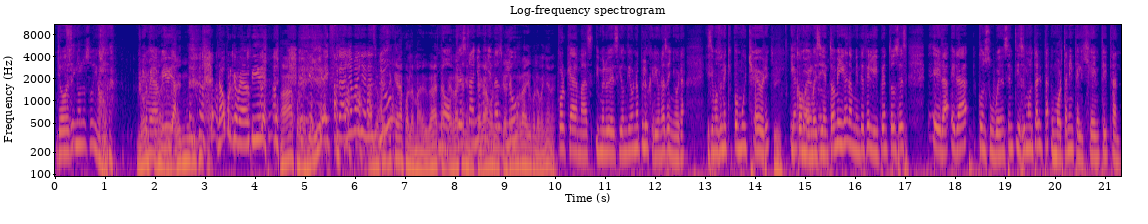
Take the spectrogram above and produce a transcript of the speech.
Yo a veces no los oigo. No, porque me da envidia. madrugar es muy difícil. no, porque me da envidia. Ah, por envidia. ¿Extraña Mañanas Yo Blue? pensé que era por la madrugada tan No, yo berraca que nos extraño pegamos Mañanas los que Blue. hacemos radio por la mañana. Porque además, y me lo decía un día una peluquería, una señora, hicimos un equipo muy chévere. Sí. Y De como me siento amiga también de Felipe, entonces era, era con su buen sentido, ese humor tan, humor tan inteligente y tan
